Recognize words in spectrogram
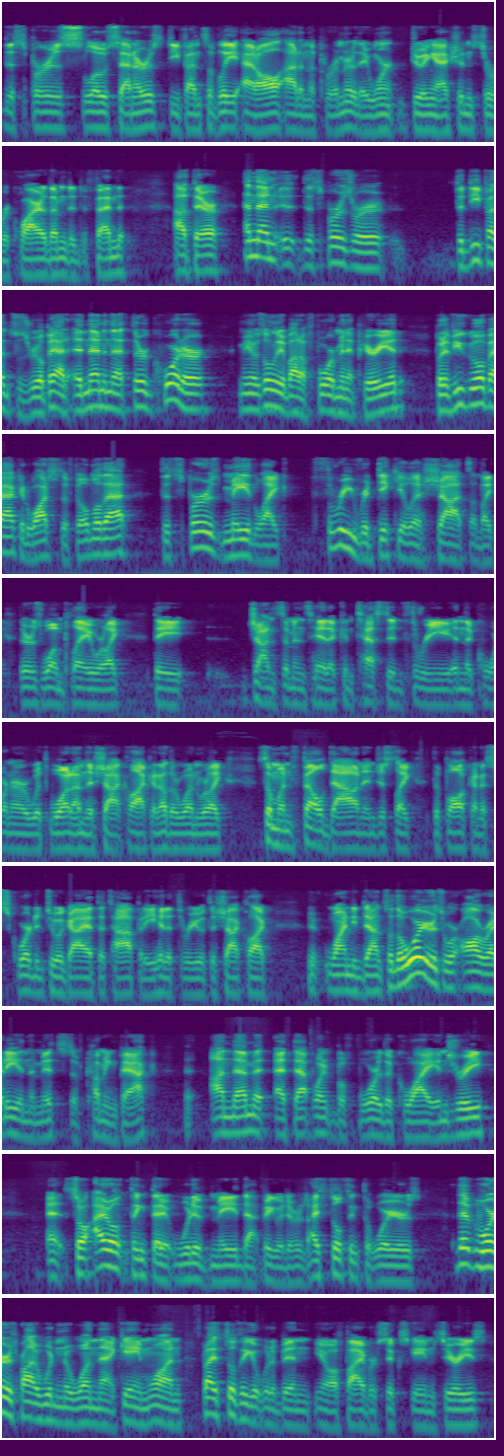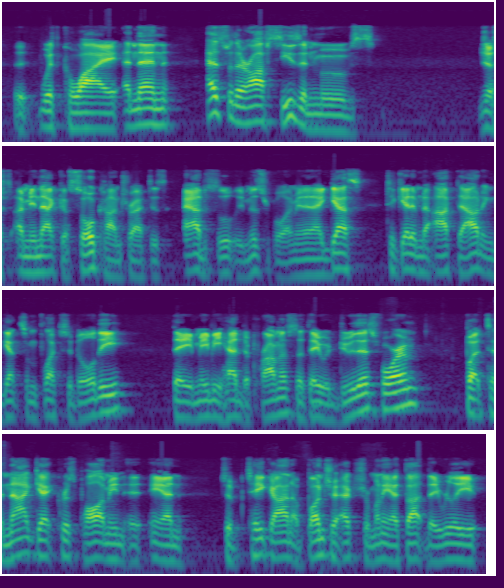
the Spurs slow centers defensively at all out in the perimeter. They weren't doing actions to require them to defend out there. And then uh, the Spurs were, the defense was real bad. And then in that third quarter, I mean, it was only about a four minute period. But if you go back and watch the film of that, the Spurs made like three ridiculous shots. On like, there was one play where like they, John Simmons hit a contested three in the corner with one on the shot clock. Another one where like someone fell down and just like the ball kind of squirted to a guy at the top and he hit a three with the shot clock winding down. So the Warriors were already in the midst of coming back on them at, at, that point before the Kawhi injury. So I don't think that it would have made that big of a difference. I still think the Warriors, the Warriors probably wouldn't have won that game one, but I still think it would have been, you know, a five or six game series with Kawhi. And then as for their off-season moves, just I mean that Gasol contract is absolutely miserable. I mean, I guess to get him to opt out and get some flexibility, they maybe had to promise that they would do this for him. But to not get Chris Paul, I mean, and to take on a bunch of extra money. I thought they really,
